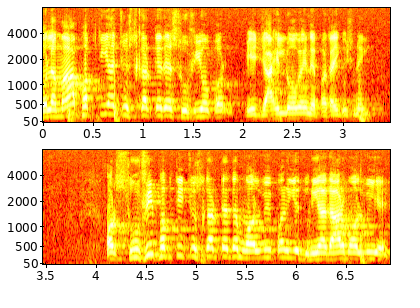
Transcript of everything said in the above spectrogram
उलमा फप्तियाँ चुस्त करते थे सूफियों पर, ये जाहिल लोग इन्हें पता ही कुछ नहीं। और सूफी फप्ती चुस्त करते थे मौलवी पर, ये दुनियादार मौलवी है।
